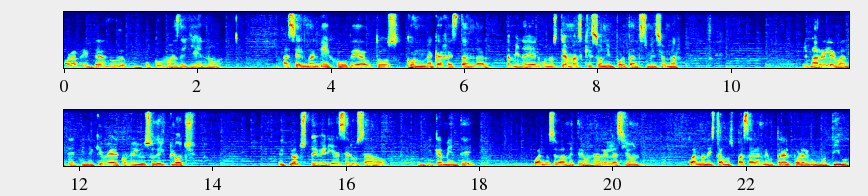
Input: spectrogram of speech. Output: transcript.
ahora, entrando un poco más de lleno hacia el manejo de autos con una caja estándar, también hay algunos temas que son importantes mencionar. El más relevante tiene que ver con el uso del clutch. El clutch debería ser usado únicamente cuando se va a meter una relación, cuando necesitamos pasar a neutral por algún motivo.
